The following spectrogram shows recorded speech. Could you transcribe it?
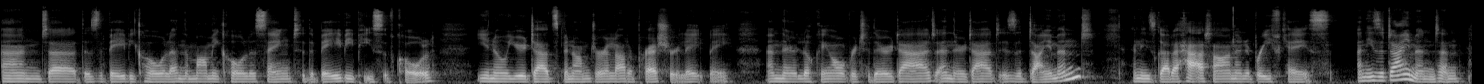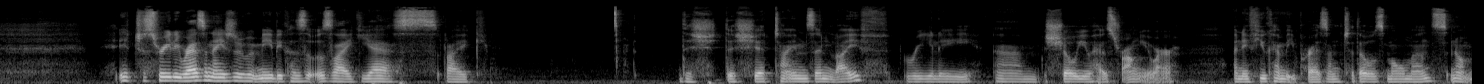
and uh, there's the baby coal, and the mommy coal is saying to the baby piece of coal, you know, your dad's been under a lot of pressure lately, and they're looking over to their dad, and their dad is a diamond, and he's got a hat on and a briefcase, and he's a diamond, and it just really resonated with me because it was like, yes, like the sh- the shit times in life really um, show you how strong you are. And if you can be present to those moments, no,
